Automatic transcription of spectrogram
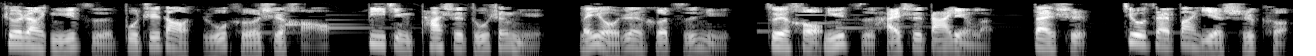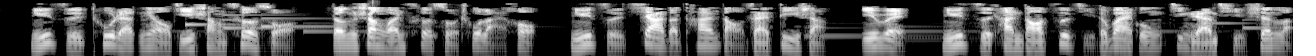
这让女子不知道如何是好。毕竟她是独生女，没有任何子女。最后女子还是答应了。但是就在半夜时刻，女子突然尿急上厕所，等上完厕所出来后，女子吓得瘫倒在地上。因为女子看到自己的外公竟然起身了，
